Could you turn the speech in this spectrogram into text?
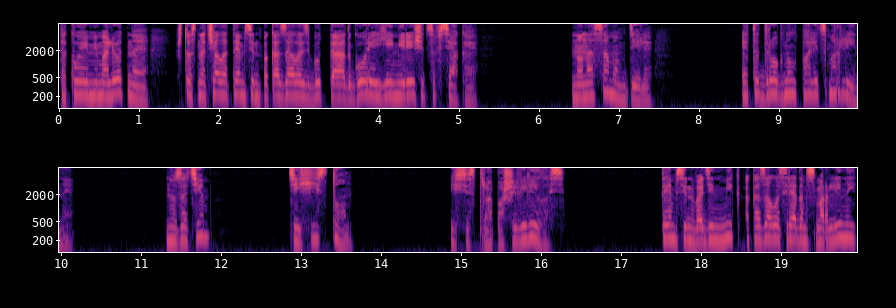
такое мимолетное, что сначала Темсин показалось, будто от горя ей мерещится всякое. Но на самом деле это дрогнул палец Марлины. Но затем тихий стон — и сестра пошевелилась. Темсин в один миг оказалась рядом с Марлиной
